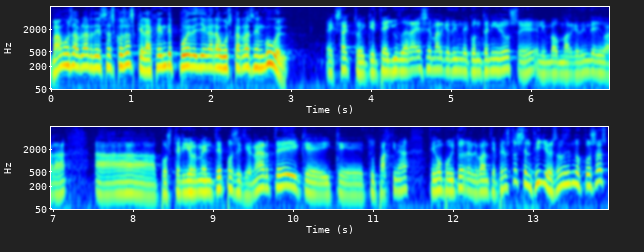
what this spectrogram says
Vamos a hablar de esas cosas que la gente puede llegar a buscarlas en Google. Exacto, y que te ayudará ese marketing de contenidos, ¿eh? el inbound marketing te ayudará a posteriormente posicionarte y que, y que tu página tenga un poquito de relevancia. Pero esto es sencillo, estamos haciendo cosas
